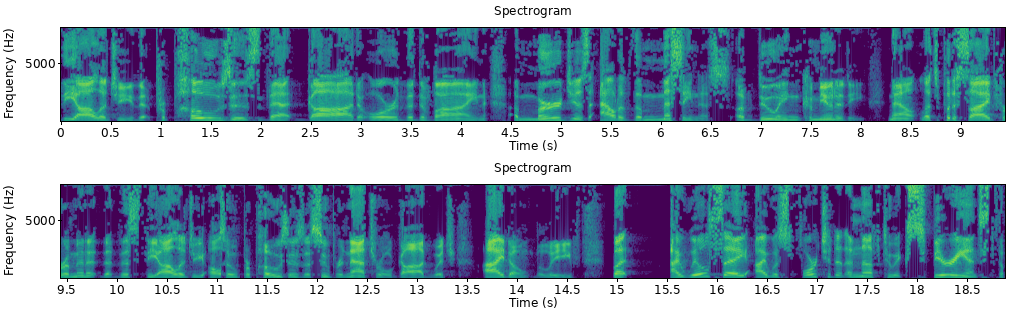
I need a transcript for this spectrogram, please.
theology that proposes that God or the divine emerges out of the messiness of doing community. Now, let's put aside for a minute that this theology also proposes a supernatural God, which I don't believe. But I will say I was fortunate enough to experience the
